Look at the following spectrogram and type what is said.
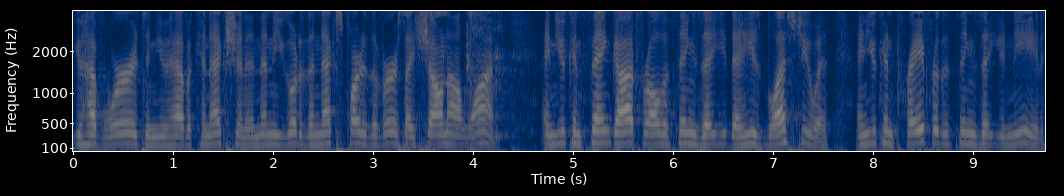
you have words and you have a connection. And then you go to the next part of the verse I shall not want and you can thank God for all the things that, you, that He's blessed you with. And you can pray for the things that you need.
